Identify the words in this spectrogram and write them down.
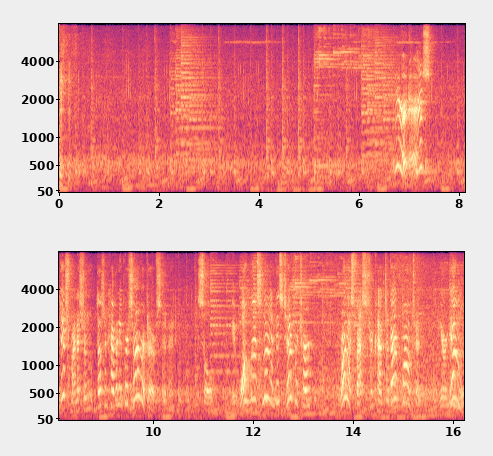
Here it is. This medicine doesn't have any preservatives in it. So, it won't last long at this temperature. Run as fast as you can to Dark Mountain. You're young.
